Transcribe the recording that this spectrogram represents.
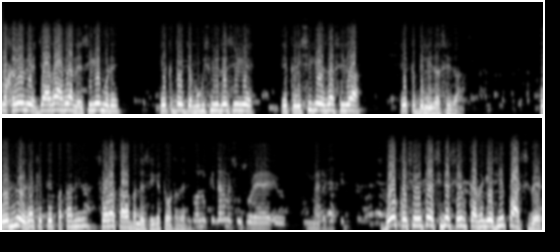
ਵੱਖਰੇ ਵੀ ਜ਼ਿਆਦਾ ਹਰਿਆਣੇ ਸੀਗੇ ਮੁੰਡੇ। ਇੱਕ ਦੋ ਜੰਮੂ ਕਸ਼ਮੀਰ ਦੇ ਸੀਗੇ ਇੱਕ ਰਿਸ਼ੀਕੇਸ਼ ਦਾ ਸੀਗਾ ਇੱਕ ਦਿੱਲੀ ਦਾ ਸੀਗਾ। ਹੋਰ ਵੀ ਹੋਏਗਾ ਕਿਤੇ ਪਤਾ ਨਹੀਂ ਨਾ। 16 17 ਬੰਦੇ ਸੀਗੇ ਟੋਟਲ ਦੇ ਤੁਹਾਨੂੰ ਕਿਦਾਂ ਮਹਿਸੂਸ ਹੋ ਰਿਹਾ ਹੈ ਮੈਡਲ ਜਿੱਤ ਕੇ? ਬਹੁਤ ਖੁਸ਼ ਹੋਏ ਤੇ ਅਸੀਂ ਤੇ ਸਿਰਫ ਕਰਨ ਗਏ ਸੀ ਪਾਰਟਿਸਿਪੇਟ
